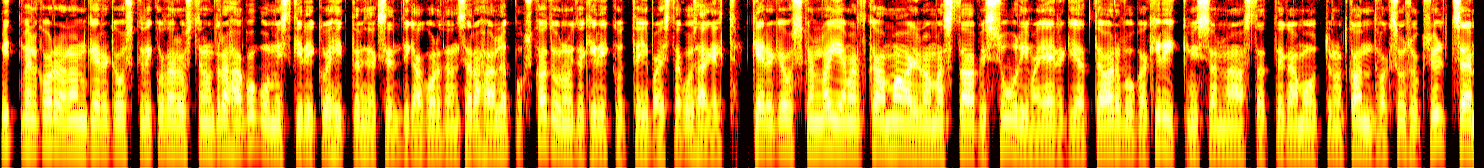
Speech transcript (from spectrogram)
mitmel korral on kergeusklikud alustanud raha kogumist kiriku ehitamiseks, ent iga kord on see raha lõpuks kadunud ja kirikut ei paista kusagilt. kergeusk on laiemalt ka maailma mastaabis suurima järgijate arvuga kirik, mis on aastatega muutunud kandvaks usuks üldse,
